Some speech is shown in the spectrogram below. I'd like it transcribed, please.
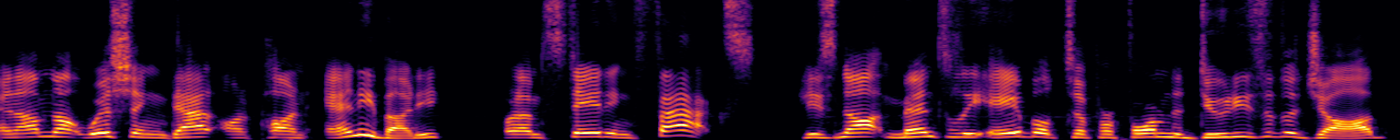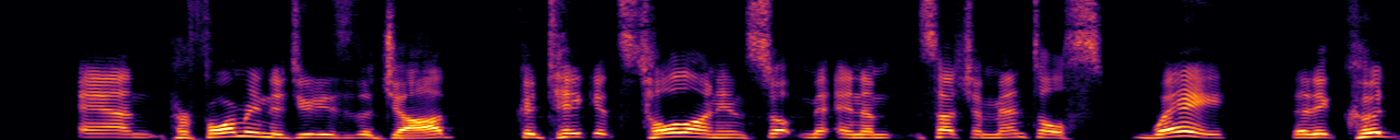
And I'm not wishing that upon anybody, but I'm stating facts. He's not mentally able to perform the duties of the job, and performing the duties of the job could take its toll on him so, in a, such a mental way that it could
